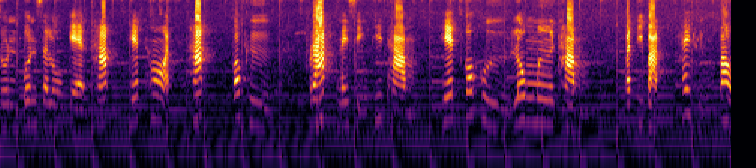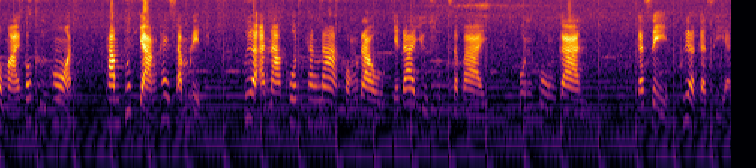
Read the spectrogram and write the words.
บนบนสโลแกนฮักเฮ็ดฮอดฮักก็คือรักในสิ่งที่ทำเฮ็ดก็คือลงมือทำปฏิบัติให้ถึงเป้าหมายก็คือฮอดทำทุกอย่างให้สำเร็จ เพื่ออนาคตข้างหน้าของเราจะได้อยู่สุขสบาย บนโครงการ เกษตรเพื่อเกษียณ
